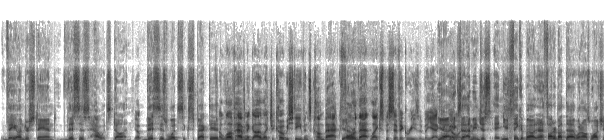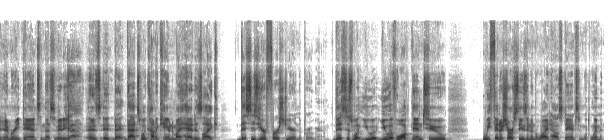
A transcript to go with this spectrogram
they understand this is how it's done. Yep. This is what's expected. I love having a guy like Jacoby Stevens come back Yeah. for that like specific reason. But yeah, yeah, exactly. I mean, just and you think about, and I thought about that when I was watching Emery dance in this video. is it that that's what kind of came to my head is like, this is your first year in the program. This is what you you have walked into. We finished our season in the White House dancing with women.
